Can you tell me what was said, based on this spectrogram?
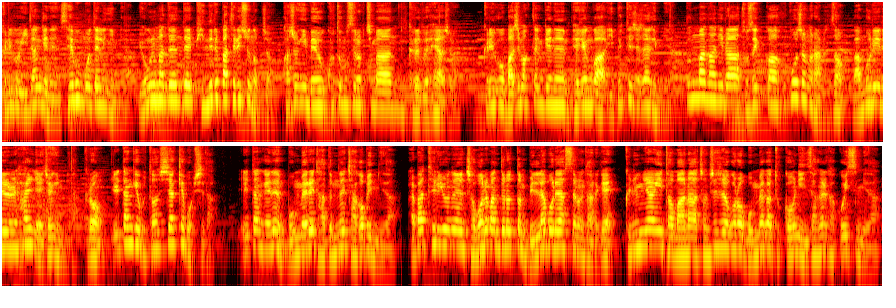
그리고 2단계는 세부 모델링입니다. 용을 만드는데 비늘을 빠뜨릴 순 없죠. 과정이 매우 고통스럽지만 그래도 해야죠. 그리고 마지막 단계는 배경과 이펙트 제작입니다. 뿐만 아니라 도색과 후보정을 하면서 마무리를 할 예정입니다. 그럼 1단계부터 시작해봅시다. 1단계는 몸매를 다듬는 작업입니다. 알바트리온은 저번에 만들었던 밀라보레아스랑 다르게 근육량이 더 많아 전체적으로 몸매가 두꺼운 인상을 갖고 있습니다.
